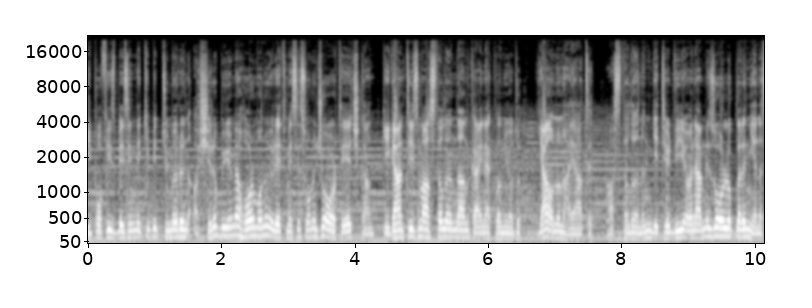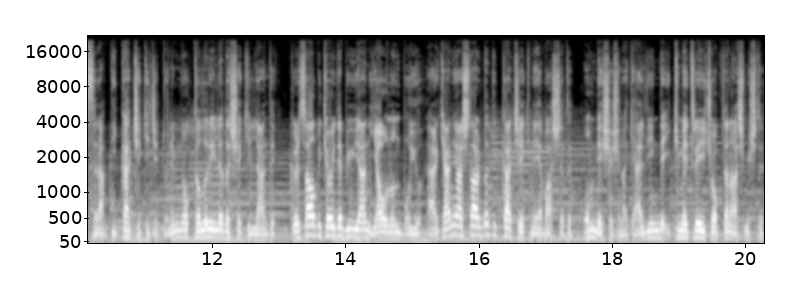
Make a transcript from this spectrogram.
hipofiz bezindeki bir tümörün aşırı büyüme hormonu üretmesi sonucu ortaya çıkan gigantizm hastalığından kaynaklanıyordu. Yao'nun hayatı, hastalığının getirdiği önemli zorlukların yanı sıra dikkat çekici dönüm noktalarıyla da şekillendi. Kırsal bir köyde büyüyen Yao'nun boyu erken yaşlarda dikkat çekmeye başladı. 15 yaşına geldiğinde 2 metreyi çoktan aşmıştı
